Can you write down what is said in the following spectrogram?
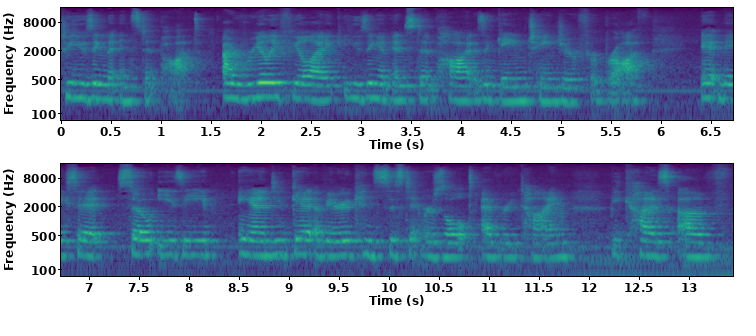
to using the Instant Pot. I really feel like using an Instant Pot is a game changer for broth. It makes it so easy and you get a very consistent result every time because of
